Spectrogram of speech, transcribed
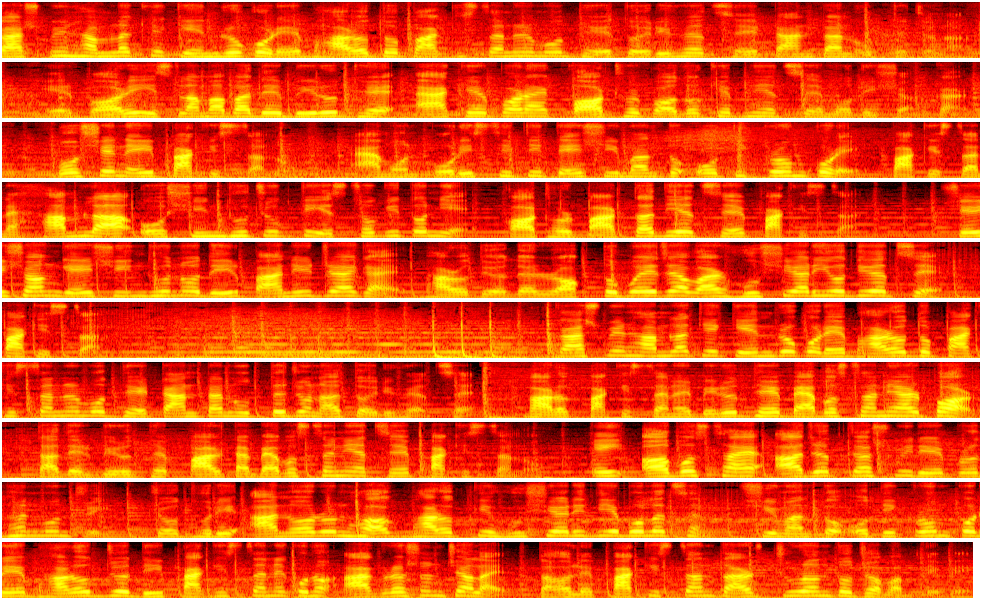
কাশ্মীর হামলাকে কেন্দ্র করে ভারত ও পাকিস্তানের মধ্যে তৈরি হয়েছে টানটান উত্তেজনা। এরপরই ইসলামাবাদের বিরুদ্ধে একের পর এক কঠোর পদক্ষেপ নিয়েছে মোদী সরকার। বসে নেই পাকিস্তানও। এমন পরিস্থিতিতে সীমান্ত অতিক্রম করে পাকিস্তানে হামলা ও সিন্ধু চুক্তি স্থগিত নিয়ে কঠোর বার্তা দিয়েছে পাকিস্তান। সেই সঙ্গে সিন্ধু নদীর পানির জায়গায় ভারতীয়দের রক্ত বয়ে যাওয়ার হুঁশিয়ারিও দিয়েছে পাকিস্তান। কাশ্মীর হামলাকে কেন্দ্র করে ভারত ও পাকিস্তানের মধ্যে টানটান উত্তেজনা তৈরি হয়েছে। ভারত পাকিস্তানের বিরুদ্ধে ব্যবস্থা নেওয়ার পর তাদের বিরুদ্ধে পাল্টা ব্যবস্থা নিয়েছে পাকিস্তানও। এই অবস্থায় আজাদ কাশ্মীরের প্রধানমন্ত্রী চৌধুরী আনোয়ারুল হক ভারতকে হুঁশিয়ারি দিয়ে বলেছেন, সীমান্ত অতিক্রম করে ভারত যদি পাকিস্তানে কোনো আগ্রাসন চালায়, তাহলে পাকিস্তান তার চূড়ান্ত জবাব দেবে।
